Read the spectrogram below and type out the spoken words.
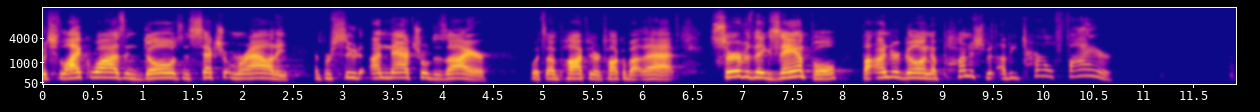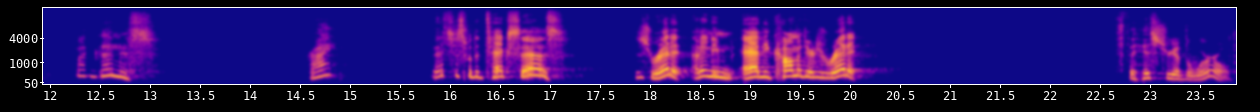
which likewise indulged in sexual immorality and pursued unnatural desire. What's unpopular, to talk about that. Serve as an example by undergoing a punishment of eternal fire. My goodness. Right? That's just what the text says. Just read it. I didn't even add any commentary, just read it. It's the history of the world.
